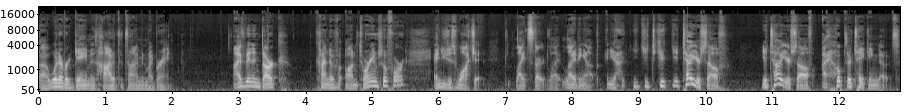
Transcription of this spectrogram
uh, whatever game is hot at the time in my brain. I've been in dark kind of auditoriums before, and you just watch it. Lights start light, lighting up, and you, you, you, you tell yourself, you tell yourself, I hope they're taking notes.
